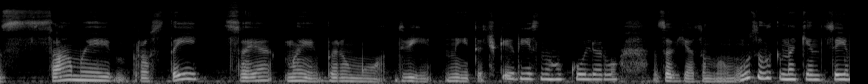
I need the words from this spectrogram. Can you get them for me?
Самий простий це ми беремо дві ниточки різного кольору, зав'язуємо музик на кінці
